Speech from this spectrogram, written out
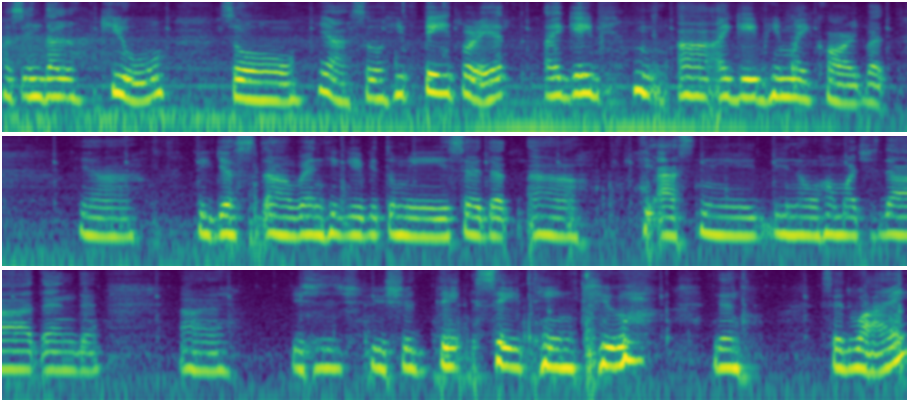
was in the queue. So yeah so he paid for it. I gave him, uh, I gave him my card but yeah he just uh, when he gave it to me he said that uh, he asked me do you know how much is that? And uh, you should, you should say thank you. Then said why?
